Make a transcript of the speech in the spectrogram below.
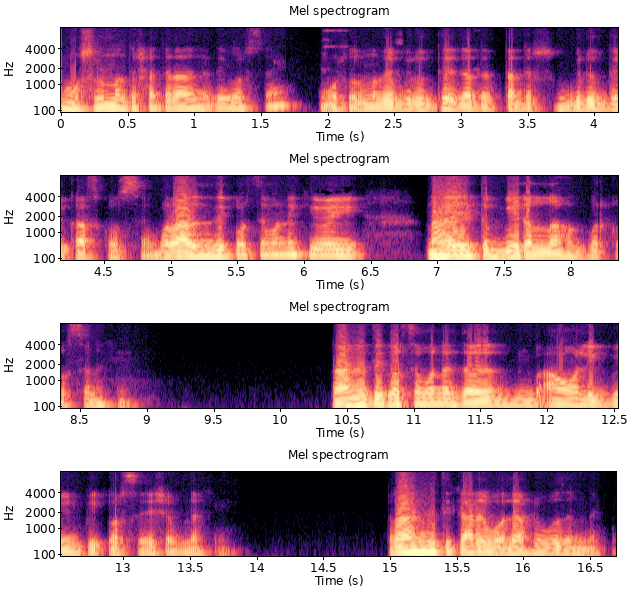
মুসলমানদের সাথে রাজনীতি করছে, মুসলমানদের বিরুদ্ধে যাদের, তাদের বিরুদ্ধে কাজ করছে রাজনীতি করছে মানে কি ওই নারাই তো বীর আল্লাহ আকবর করছে নাকি? রাজনীতি করছে মানে আওয়ামী লীগ, বিএনপি করছে এসব নাকি? রাজনীতি কারে বলে আপনি বোঝেন নাকি?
